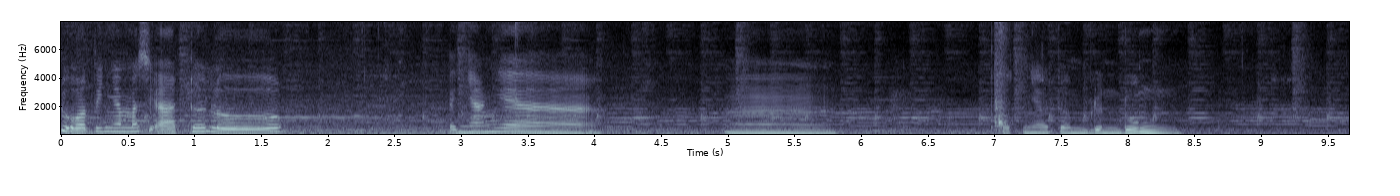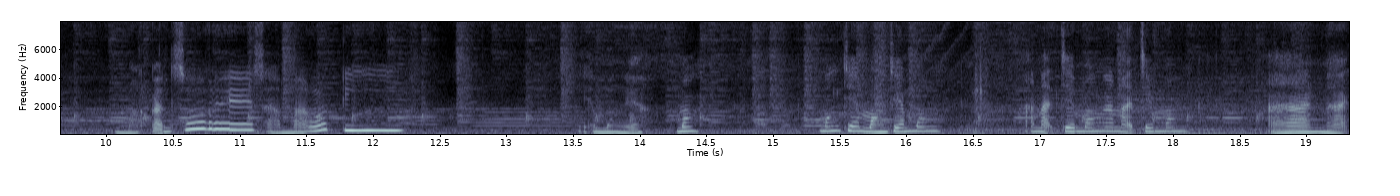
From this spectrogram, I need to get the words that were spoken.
Tuh rotinya masih ada loh. Kenyang ya? Hmm. Perutnya udah melendung. Makan sore sama roti cemong ya. Mong ya. mong cemong cemong. Anak cemong anak cemong. Anak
